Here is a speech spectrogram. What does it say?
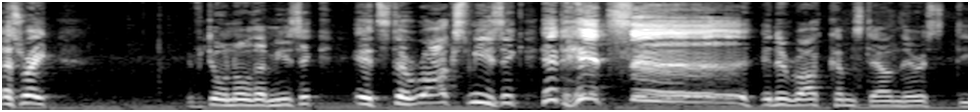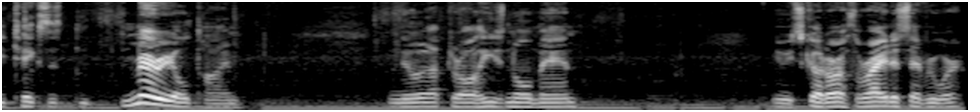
That's right. If you don't know that music, it's the Rock's music. It hits, uh, and then Rock comes down there. He takes his merry old time. You know, after all, he's an old man. You know, he's got arthritis everywhere.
